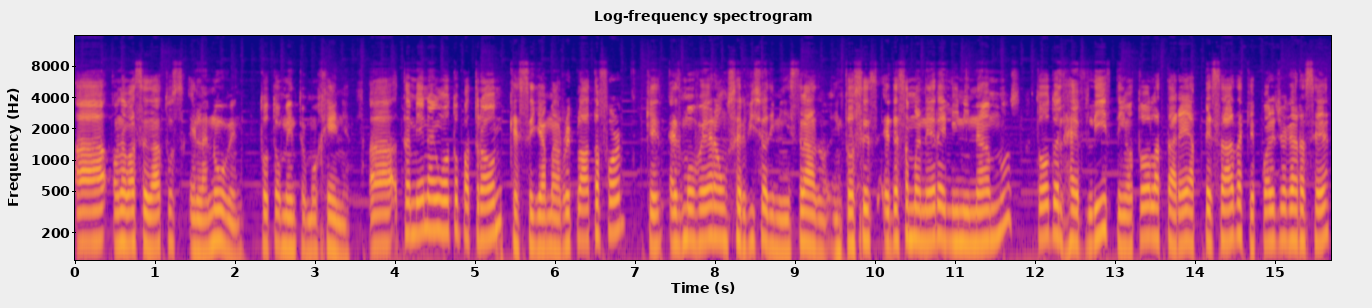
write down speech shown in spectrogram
a una base de datos en la nube totalmente homogénea. Uh, también hay un otro patrón que se llama replatform, que es mover a un servicio administrado. Entonces, de esa manera eliminamos todo el heavy lifting o toda la tarea pesada que puede llegar a ser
